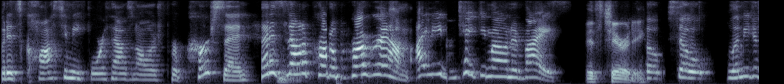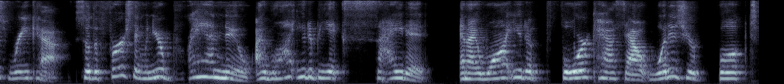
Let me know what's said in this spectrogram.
but it's costing me $4,000 per person, that is yeah. not a profitable program. I need to take my own advice. It's charity. So, so let me just recap. So the first thing, when you're brand new, I want you to be excited and I want you to forecast out what is your booked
